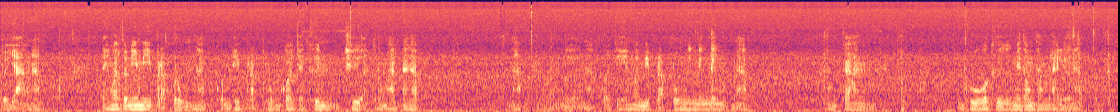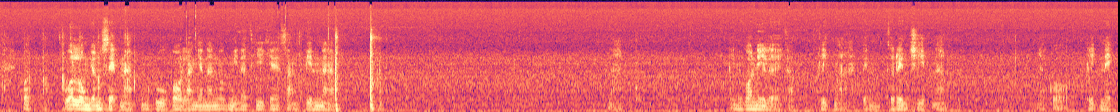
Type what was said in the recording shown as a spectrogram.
ตัวอย่างนะครับ แสดงว่าตัวนี้มีปรับปรุงนะครับ คนที่ปรับปรุงก็จะขึ้นชื่ออัตโนมัตินะครับนะครับมือนะครับก็จะเห็นว่ามีปรับปรุงหนึ่งหนึ่งหนึ่งนะครับทำการครูก็คือไม่ต้องทำอะไรเลยครับ ก็ถือว่าลงจนเสร็จนะครับครูก็หลังจากนั้นก็มีหน้าที่แค่สั่งปริ้นนะครับนะครับปริ้นก็นี่เลยครับ คลิกมาเป็น current sheet นะครับ แล้วก็คลิก next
